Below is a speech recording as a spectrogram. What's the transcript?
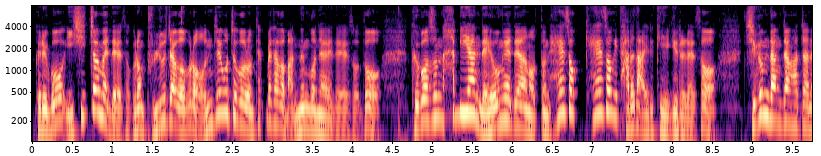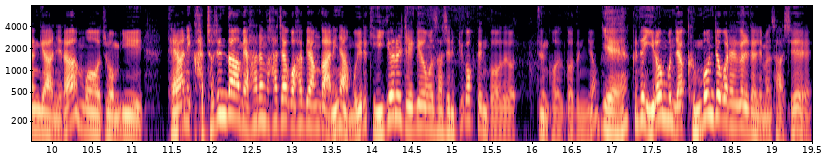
그리고 이 시점에 대해서 그런 분류 작업을 언제부터 그런 택배사가 맞는 거냐에 대해서도 그것은 합의한 내용에 대한 어떤 해석 해석이 다르다 이렇게 얘기를 해서 지금 당장 하자는 게 아니라 뭐 좀 이 대안이 갖춰진 다음에 하는 하자고 합의한 거 아니냐 뭐 이렇게 이견을 제기하면서 사실은 삐걱된 거거든요. 예. 근데 이런 문제가 근본적 근본적으로 해결되려면 사실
